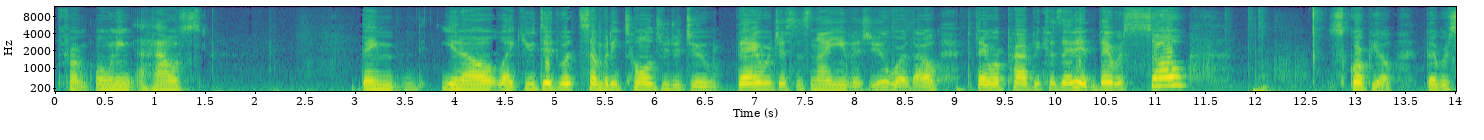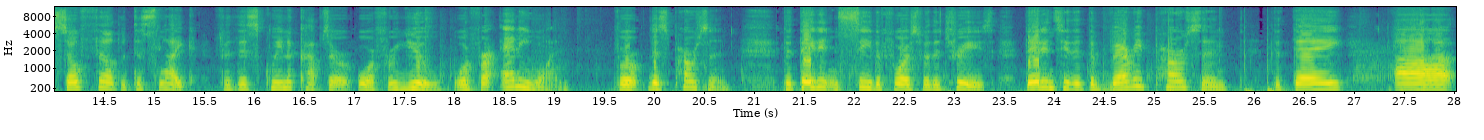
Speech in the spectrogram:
from owning a house they you know like you did what somebody told you to do they were just as naive as you were though but they were proud because they didn't they were so scorpio they were so filled with dislike for this queen of cups or or for you or for anyone for this person that they didn't see the forest for the trees. They didn't see that the very person that they uh,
